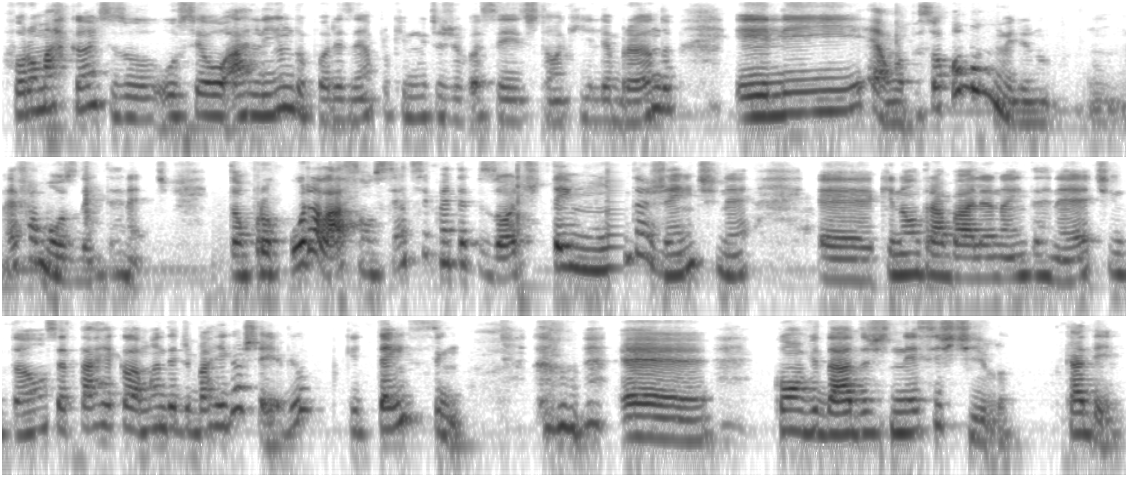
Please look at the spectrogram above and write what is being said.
foram marcantes. O, o seu Arlindo, por exemplo, que muitos de vocês estão aqui lembrando, ele é uma pessoa comum, ele não, não é famoso da internet. Então procura lá, são 150 episódios, tem muita gente, né, é, que não trabalha na internet, então você está reclamando de barriga cheia, viu? Porque tem sim é, convidados nesse estilo. Cadê?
